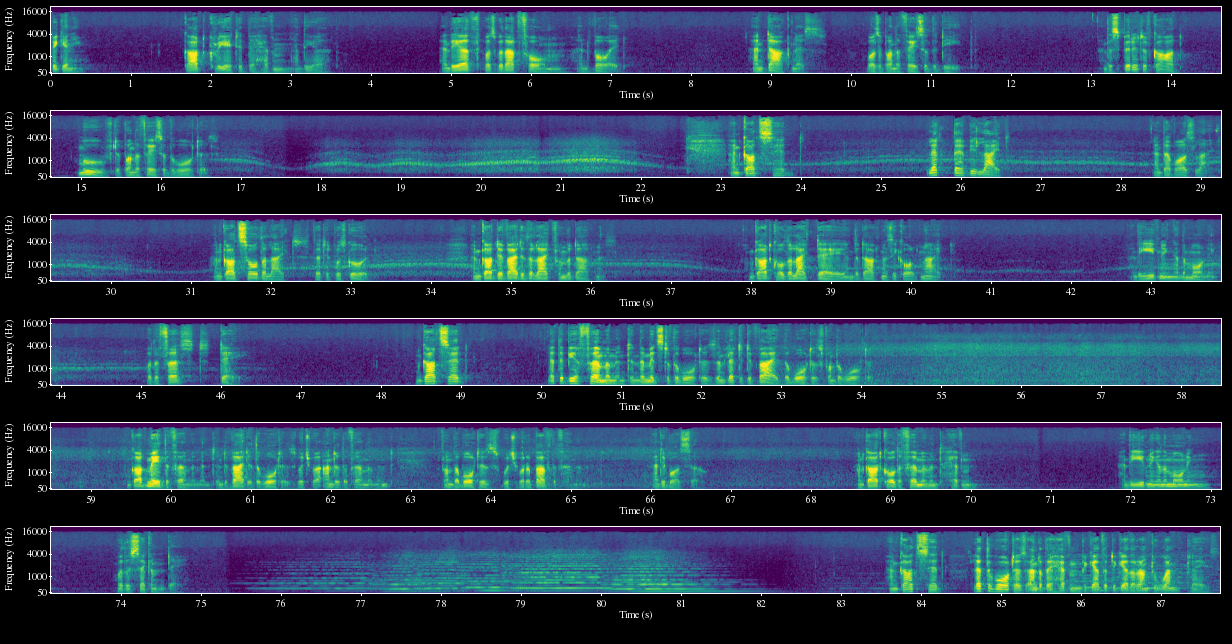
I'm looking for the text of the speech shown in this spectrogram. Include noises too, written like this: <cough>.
beginning, God created the heaven and the earth. And the earth was without form and void, and darkness was upon the face of the deep. And the Spirit of God moved upon the face of the waters. And God said, Let there be light. And there was light. And God saw the light, that it was good. And God divided the light from the darkness. And God called the light day, and the darkness he called night. And the evening and the morning were the first day. And God said, Let there be a firmament in the midst of the waters, and let it divide the waters from the water. God made the firmament and divided the waters which were under the firmament from the waters which were above the firmament. And it was so. And God called the firmament heaven, and the evening and the morning were the second day. And God said, Let the waters under the heaven be gathered together unto one place,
